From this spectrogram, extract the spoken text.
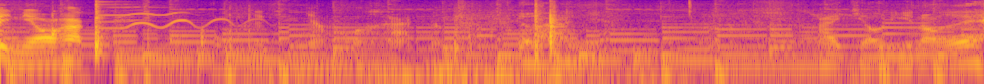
ยเหนียวครับกินยำก็ขาดนะเดี๋ยวอันนี้ไข่เขียวดีน้องเอ้ย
